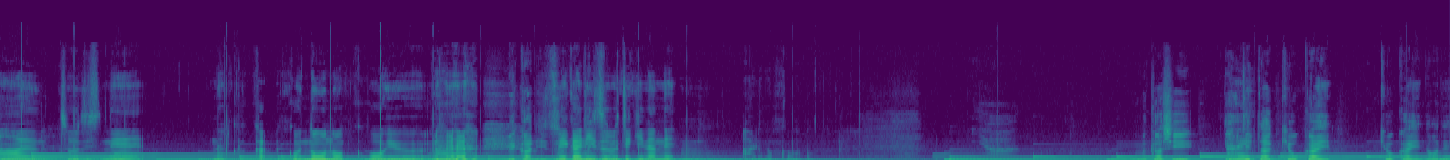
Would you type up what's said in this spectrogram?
ああそうですね。なんかかこう脳のこういう、うん、メカニズムメカニズム的なね、うん、あるのかも。いや昔行ってた教会、はい、教会のね、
